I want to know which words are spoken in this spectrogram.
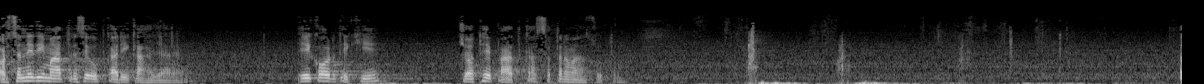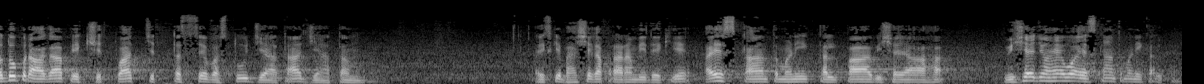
और सन्निधि मात्र से उपकारी कहा जा रहा है। एक और देखिए, चौथे पात का सत्रहवा सूत्र। तदुपरागापेक्षित्वा चित्त से वस्तु ज्ञाता ज्ञातम। इसके भाष्य का प्रारंभ भी देखिए। अयस्कांत मणि कल्पा विषया। विषय जो है वो अयस्कांत मणि कल्प है।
